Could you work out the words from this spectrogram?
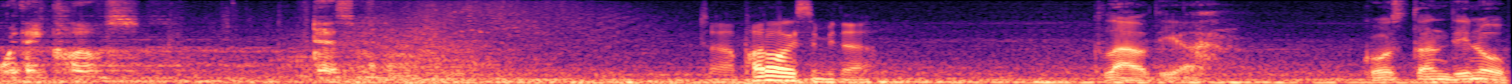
Were they close? Desmond. 자, 바로 가겠습니다. Called Istanbul.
